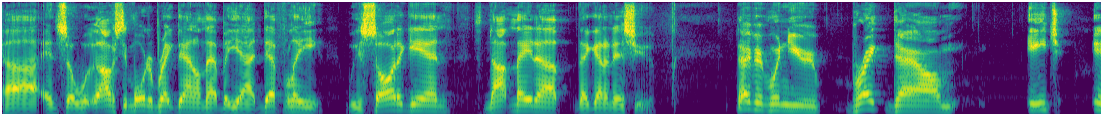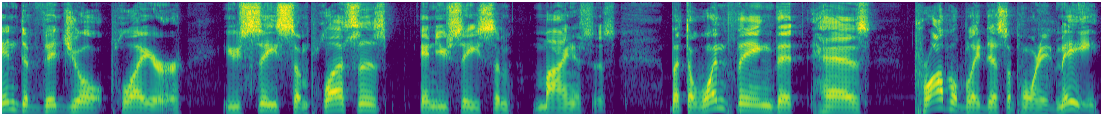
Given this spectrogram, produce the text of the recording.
Uh, and so, obviously, more to break down on that. But yeah, definitely, we saw it again. It's not made up. They got an issue. David, when you break down each individual player, you see some pluses and you see some minuses. But the one thing that has probably disappointed me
